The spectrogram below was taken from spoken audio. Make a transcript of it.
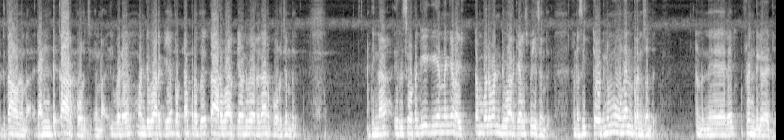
ഒരു താമസം താമസണ്ട രണ്ട് കാർ പോർച്ച് ഉണ്ടാ ഇവിടെയും വണ്ടി പാർക്ക് ചെയ്യുക തൊട്ടപ്പുറത്ത് കാർ പാർക്ക് ചെയ്യാൻ വേണ്ടി വേറെ കാർ പോർച്ച് ഉണ്ട്. പിന്നെ റിസോർട്ടൊക്കെ കയറണമെങ്കിൽ ഇഷ്ടം പോലെ വണ്ടി പാർക്ക് ചെയ്യാനുള്ള സ്പേസ് ഉണ്ട്. എന്റെ സിറ്റ് ഔട്ടിന് മൂന്ന് എൻട്രൻസ് ഉണ്ട്. ഉണ്ട് നേരെ ഫ്രണ്ടിലുമായിട്ട്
